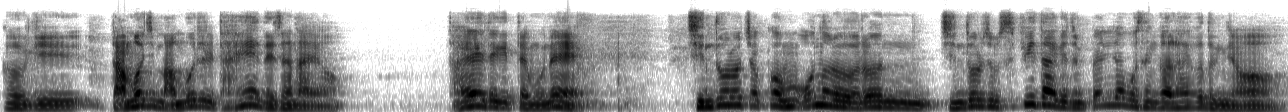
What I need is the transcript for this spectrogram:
거기 나머지 마무리를 다 해야 되잖아요. 다 해야 되기 때문에 진도를 조금 오늘은 진도를 좀 스피드하게 좀 빼려고 생각을 하거든요.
